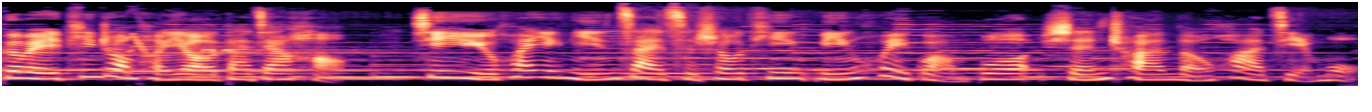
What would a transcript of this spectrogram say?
各位听众朋友，大家好！心雨欢迎您再次收听明慧广播神传文化节目。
